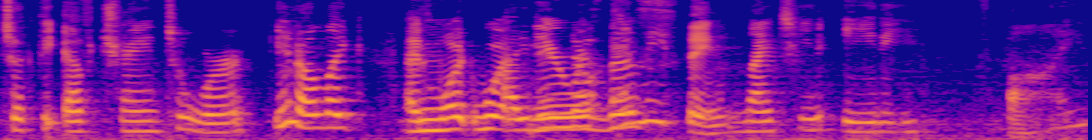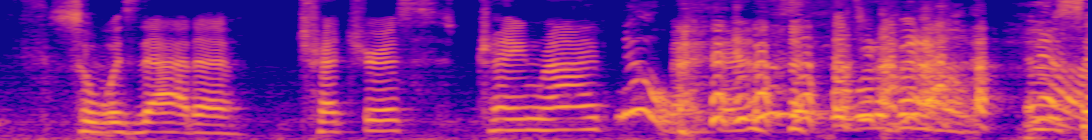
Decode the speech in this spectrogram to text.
took the F train to work. You know, like And what, what I year didn't was know this? anything. 1985. So was that a treacherous train ride? No, It would have been in the, the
